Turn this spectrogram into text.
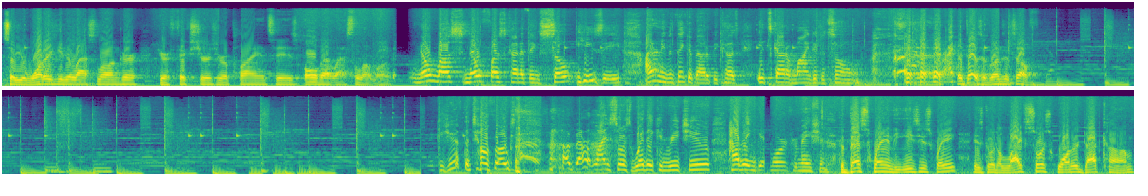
So your water heater lasts longer, your fixtures, your appliances, all that lasts a lot longer. No muss, no fuss kind of thing. So easy. I don't even think about it because it's got a mind of its own. right? It does. It runs itself. Because you have to tell folks about Life Source, where they can reach you, how they can get more information. The best way and the easiest way is go to lifesourcewater.com.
